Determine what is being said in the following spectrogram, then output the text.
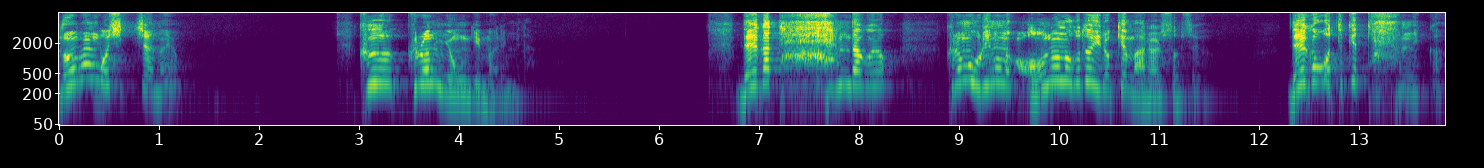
너무 멋있지 않아요? 그, 그런 용기 말입니다. 내가 다 한다고요? 그러면 우리는 어느 누구도 이렇게 말할 수 없어요. 내가 어떻게 다 합니까?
